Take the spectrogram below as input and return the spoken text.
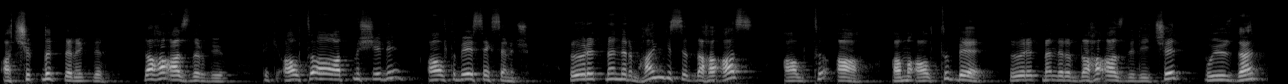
açıklık demektir. Daha azdır diyor. Peki 6A 67, 6B 83. Öğretmenlerim hangisi daha az? 6A. Ama 6B öğretmenlerim daha az dediği için bu yüzden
